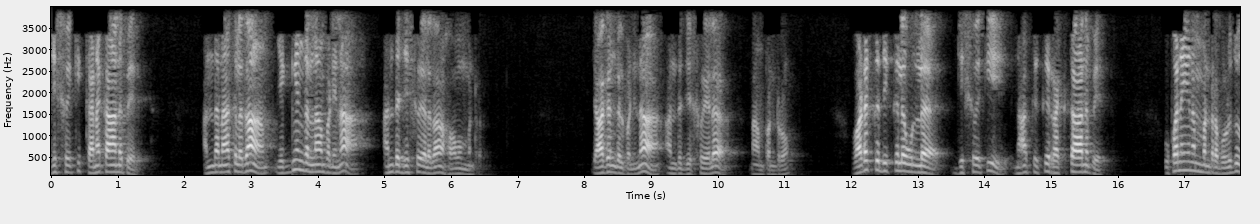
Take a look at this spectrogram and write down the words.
ஜிஹ்வைக்கு கணக்கான பேர். அந்த நாக்கில் தான் யஜ்யங்கள்லாம் பண்ணினா அந்த ஜிஹ்வையில தான் ஹோமம் பண்ணுறது யாகங்கள் பண்ணினா அந்த ஜிஹ்வையில நாம் பண்ணுறோம் வடக்கு திக்கில் உள்ள ஜிஹ்வைக்கு நாக்குக்கு ரக்தான பேர். உபநயனம் பண்ணுற பொழுது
